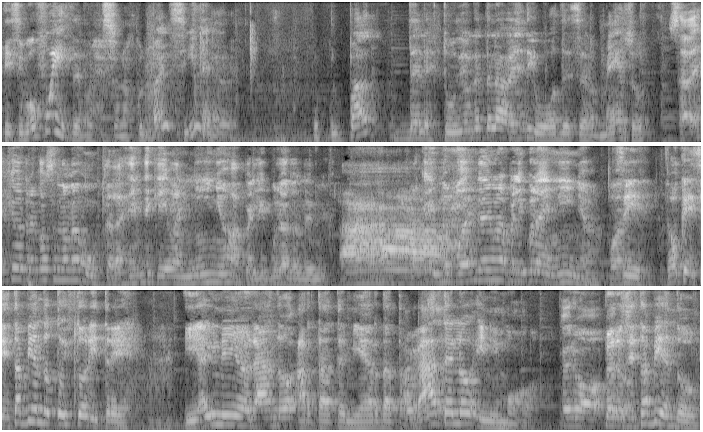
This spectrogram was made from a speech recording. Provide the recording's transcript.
Y si vos fuiste, pues eso no es culpa del cine. güey. Es culpa del estudio que te la vende y vos de ser menso. ¿Sabes qué otra cosa no me gusta? La gente que lleva niños a películas donde... Ah. Ok, no pueden tener una película de niños. pues. Sí, ok, si estás viendo Toy Story 3 y hay un niño llorando, hartate mierda, tragátelo y ni modo. Pero... Pero si estás viendo,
